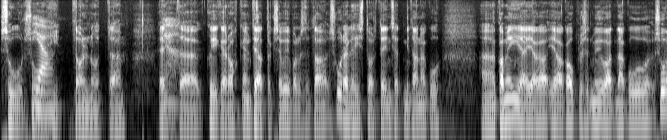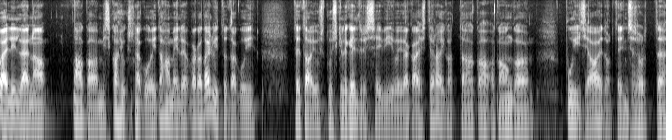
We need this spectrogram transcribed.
suur-suur hitt olnud äh, et äh, kõige rohkem teatakse võib-olla seda suurelehist hortensiat, mida nagu äh, ka meie ja, ja kauplused müüvad nagu suvelillena, aga mis kahjuks nagu ei taha meile väga talvituda, kui teda just kuskile keldrisse ei vii või väga hästi ära ei kata, aga, aga on ka puis- ja aedhortensia sorte,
